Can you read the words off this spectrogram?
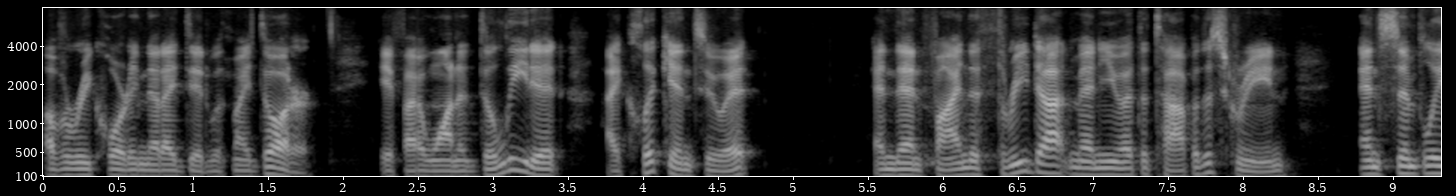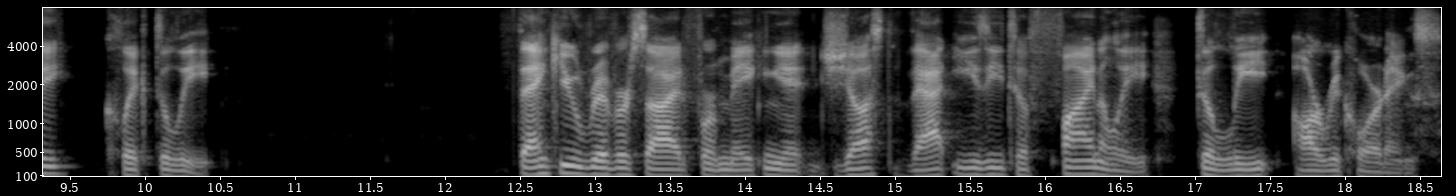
of a recording that I did with my daughter. If I want to delete it, I click into it and then find the three dot menu at the top of the screen and simply click delete. Thank you, Riverside, for making it just that easy to finally delete our recordings.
